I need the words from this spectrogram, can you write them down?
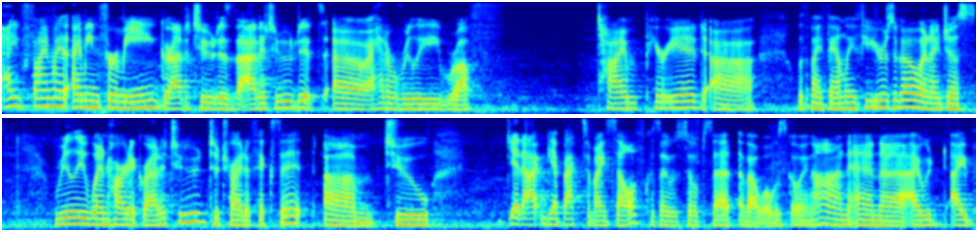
I find my I mean, for me, gratitude is the attitude. It's uh, I had a really rough time period uh, with my family a few years ago, and I just really went hard at gratitude to try to fix it, um, to get out, get back to myself because I was so upset about what was going on, and uh, I would I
